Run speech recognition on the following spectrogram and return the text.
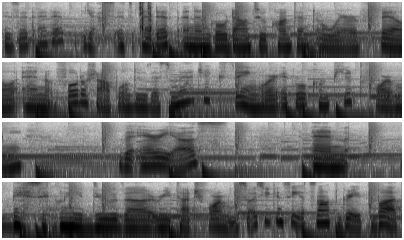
is it edit? Yes, it's edit and then go down to content aware fill and Photoshop will do this magic thing where it will compute for me the areas and basically do the retouch for me. So as you can see, it's not great, but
